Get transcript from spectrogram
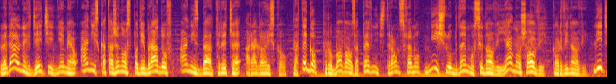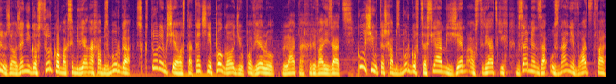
Legalnych dzieci nie miał ani z Katarzyną z Podiebradów, ani z Beatrycze Aragońską. Dlatego próbował zapewnić tron swemu nieślubnemu synowi Janoszowi Korwinowi. Liczył, że ożeni go z córką Maksymiliana Habsburga, z którym się ostatecznie pogodził po wielu latach rywalizacji. Kusił też Habsburgów cesjami ziem austriackich w zamian za uznanie władztwa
